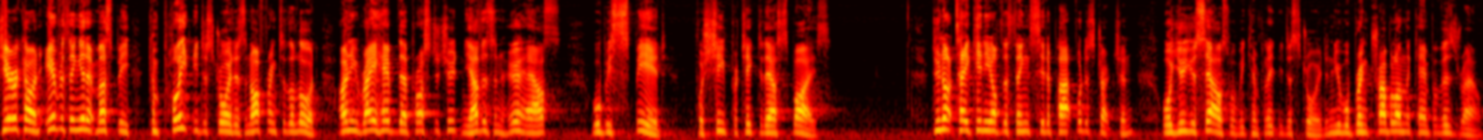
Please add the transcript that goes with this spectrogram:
Jericho and everything in it must be completely destroyed as an offering to the Lord. Only Rahab the prostitute and the others in her house will be spared, for she protected our spies. Do not take any of the things set apart for destruction, or you yourselves will be completely destroyed, and you will bring trouble on the camp of Israel.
